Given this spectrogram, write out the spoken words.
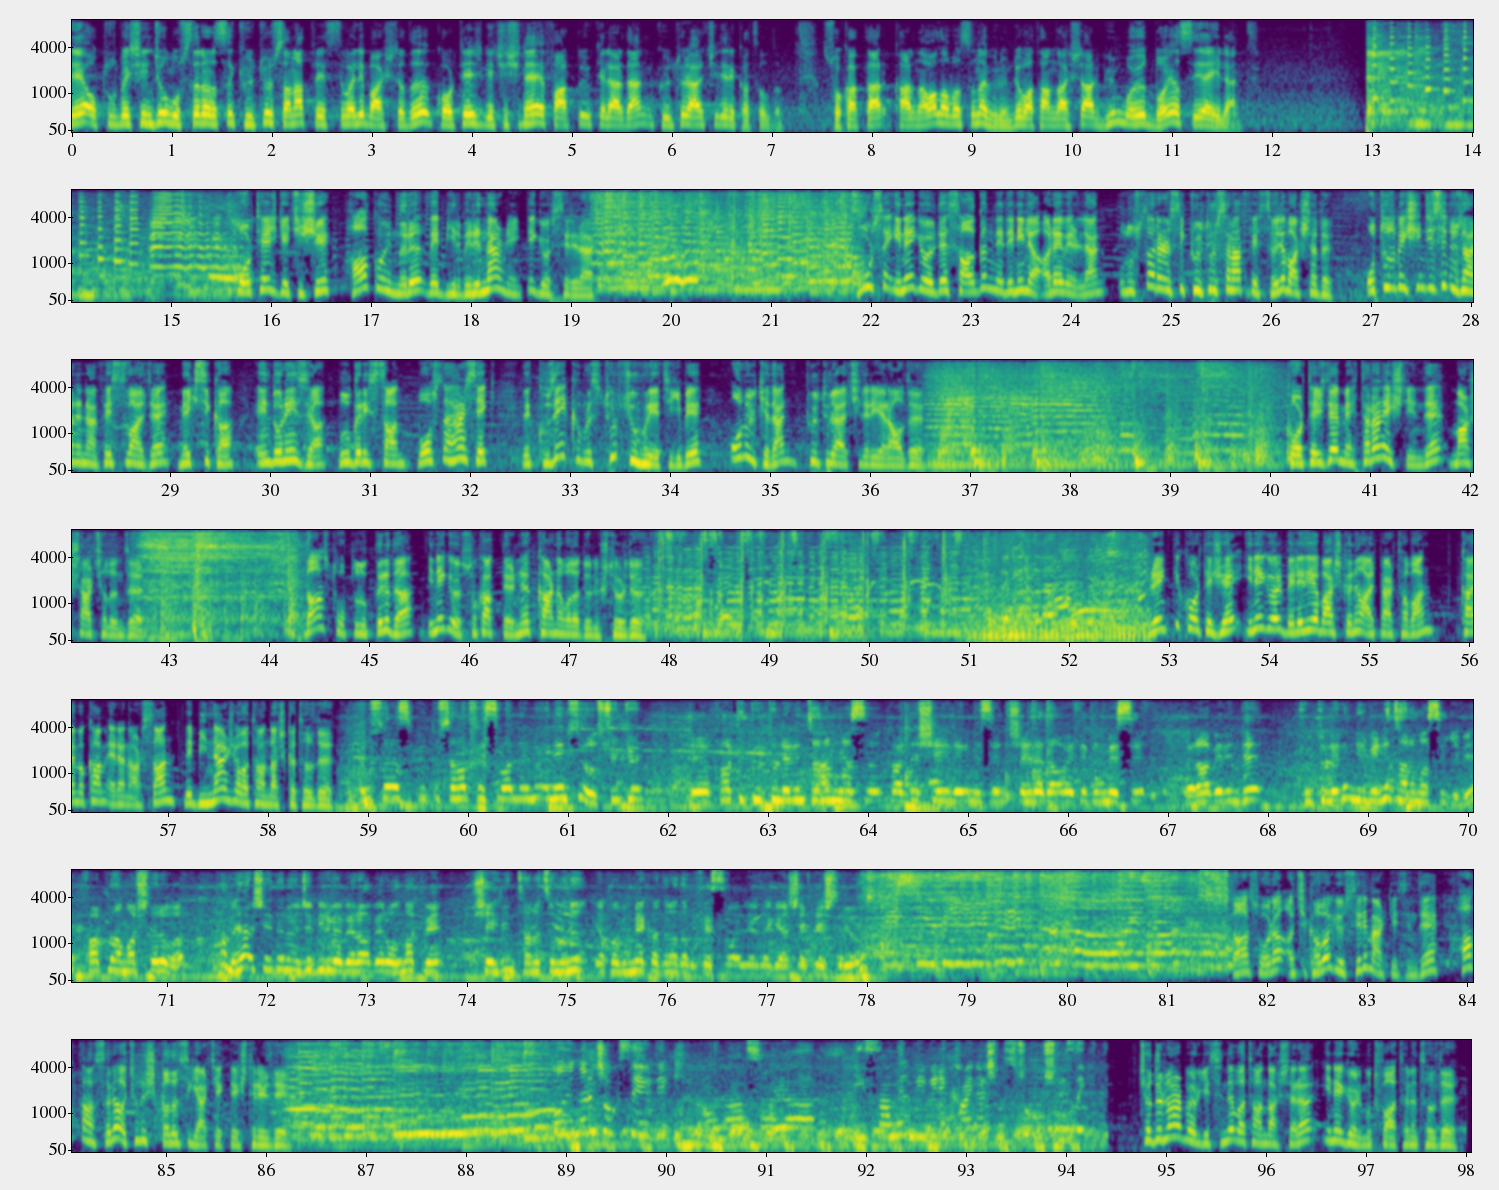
De 35. Uluslararası Kültür Sanat Festivali başladı. Kortej geçişine farklı ülkelerden kültür elçileri katıldı. Sokaklar karnaval havasına büründü. Vatandaşlar gün boyu doyasıya eğlendi. Kortej geçişi, halk oyunları ve birbirinden renkli gösteriler. Bursa İnegöl'de salgın nedeniyle ara verilen Uluslararası Kültür Sanat Festivali başladı. 35.si düzenlenen festivalde Meksika, Endonezya, Bulgaristan, Bosna Hersek ve Kuzey Kıbrıs Türk Cumhuriyeti gibi 10 ülkeden kültür elçileri yer aldı. Kortejde Mehteran eşliğinde marşlar çalındı. Dans toplulukları da İnegöl sokaklarını karnavala dönüştürdü. Renkli korteje İnegöl Belediye Başkanı Alper Taban, Kaymakam Eren Arslan ve binlerce vatandaş katıldı. Uluslararası kültür sanat festivallerini önemsiyoruz. Çünkü e, farklı kültürlerin tanınması, kardeş şehirlerimizin şehre davet edilmesi, beraberinde kültürlerin birbirini tanıması gibi farklı amaçları var. Tabii her şeyden önce bir ve beraber olmak ve şehrin tanıtımını yapabilmek adına da bu festivalleri de gerçekleştiriyoruz. Daha sonra açık hava gösteri merkezinde halk dansları açılış galası gerçekleştirildi. Oyunları çok sevdik. Ondan sonra insanların birbiriyle kaynaşması çok hoşumuza gitti. Çadırlar bölgesinde vatandaşlara İnegöl mutfağı tanıtıldı.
